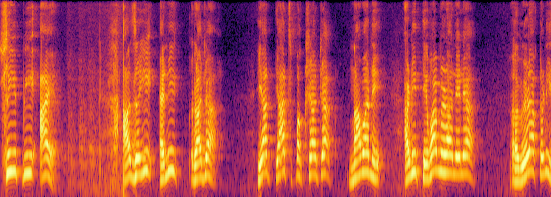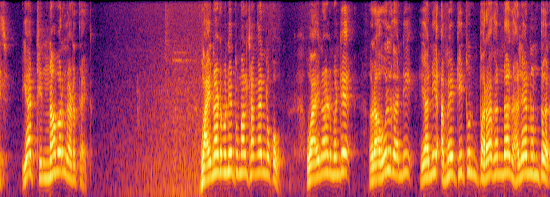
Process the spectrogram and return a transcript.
C P I. आजही ॲनी राजा या त्याच पक्षाच्या नावाने आणि तेव्हा मिळालेल्या वेळाकणीच या चिन्हावर लढत आहेत. वायनाडमध्ये तुम्हाला सांगायला नको. वायनाड म्हणजे राहुल गांधी यांनी अमेठीतून परागंदा झाल्यानंतर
